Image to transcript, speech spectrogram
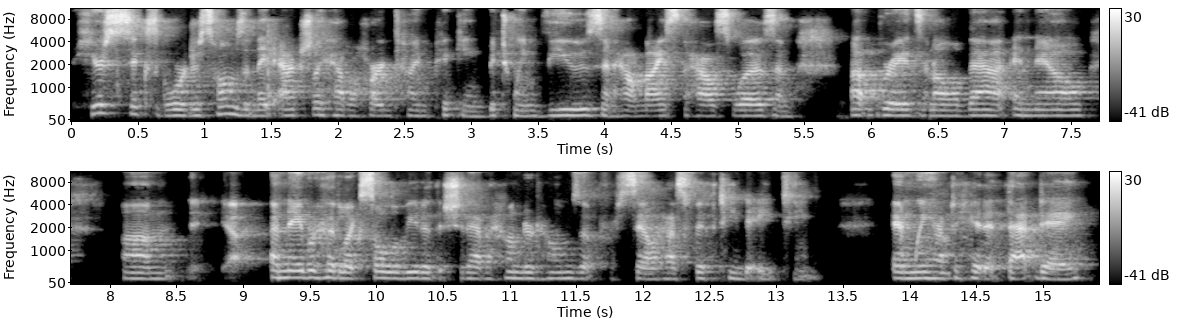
here's six gorgeous homes and they'd actually have a hard time picking between views and how nice the house was and upgrades and all of that and now um, a neighborhood like Solivita that should have 100 homes up for sale has 15 to 18 and we have to hit it that day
